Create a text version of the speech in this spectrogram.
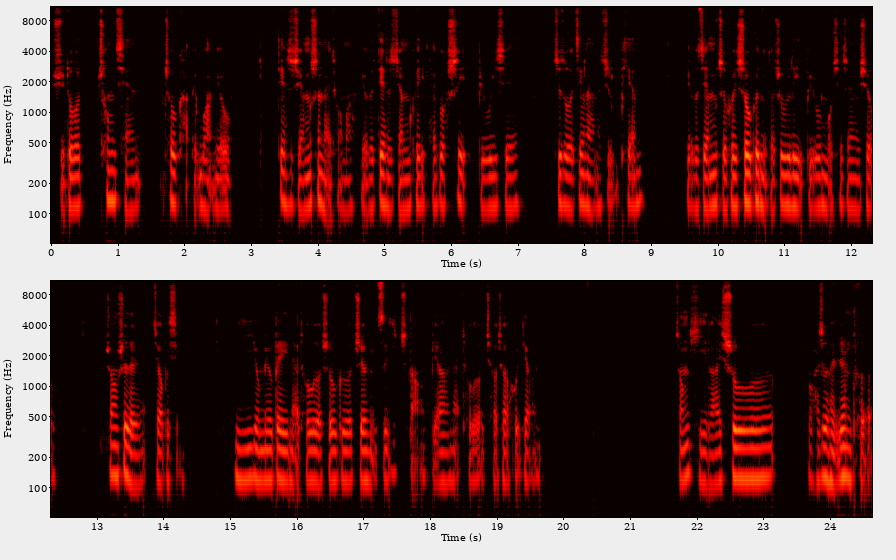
许多充钱抽卡的网游。电视节目是奶头嘛？有的电视节目可以开阔视野，比如一些制作精良的纪录片；有的节目只会收割你的注意力，比如某些真人秀。装睡的人叫不醒。你有没有被奶头乐收割？只有你自己知道。别让奶头乐悄悄毁掉你。总体来说，我还是很认可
